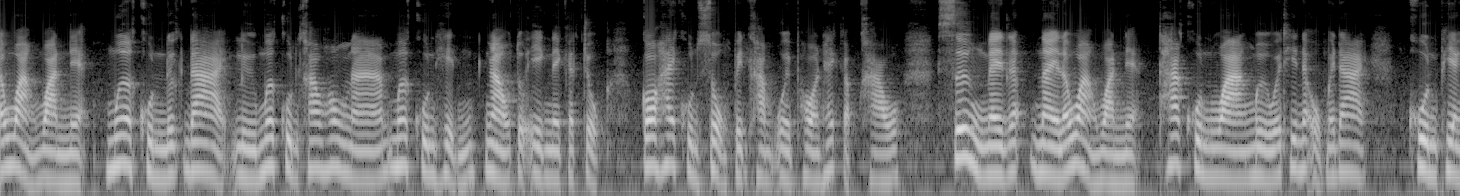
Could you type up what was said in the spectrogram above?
ระหว่างวันเนี่ยเมื่อคุณนึกได้ หรือเมื่อคุณเข้าห้องน้ำเมื่อคุณเห็นเงาตัวเองในกระจก ก็ให้คุณส่งเป็นคำอวยพรให้กับเขา ซึ่งในในระหว่างวันเนี่ยถ้าคุณวางมือไว้ที่หน้าอกไม่ได้ คุณเพียง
